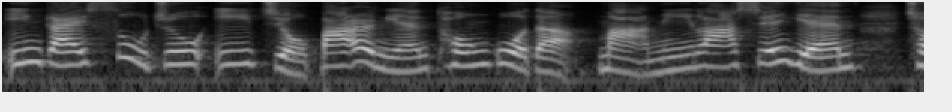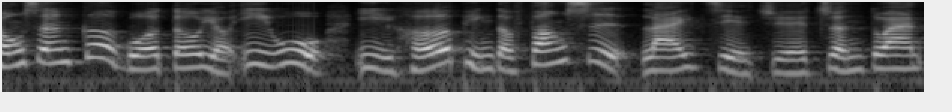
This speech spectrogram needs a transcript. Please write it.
应该诉诸一九八二年通过的马尼拉宣言，重申。各国都有义务以和平的方式来解决争端。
